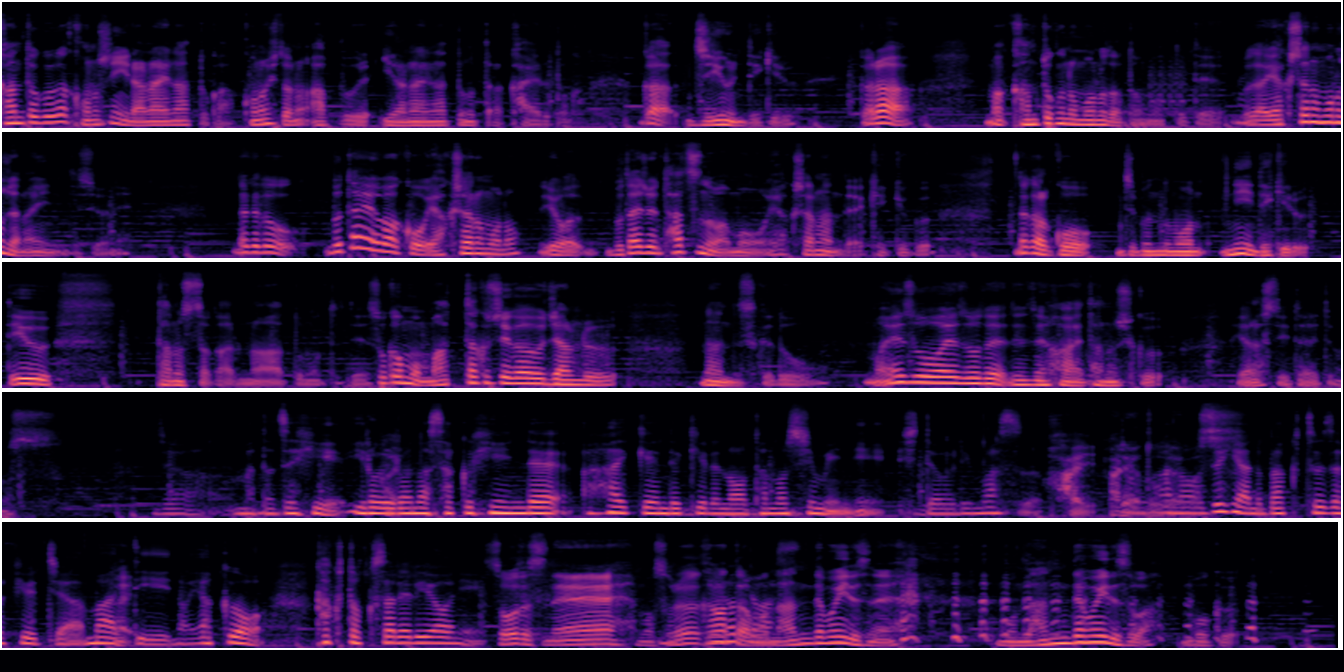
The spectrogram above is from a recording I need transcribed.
監督がこのシーンいらないなとかこの人のアップいらないなと思ったら変えるとかが自由にできるから、まあ、監督のものだと思ってて、役者のものじゃないんですよね。だけど舞台はこう役者のもの要は舞台上に立つのはもう役者なんで結局。だからこう自分のものにできるっていう楽しさがあるなと思っててそこはもう全く違うジャンルなんですけど、まあ、映像は映像で全然はい楽しくやらせていただいてますじゃあまたぜひいろいろな作品で拝見できるのを楽しみにしております。はいありがとうございます。ぜひあのバックトゥザフューチャーマーティの役を獲得されるように、そうですね。もうそれが叶ったらもう何でもいいですね。もう何でもいいですわ僕。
